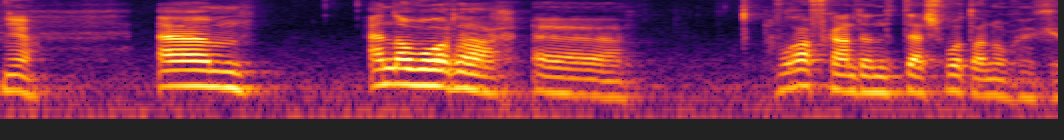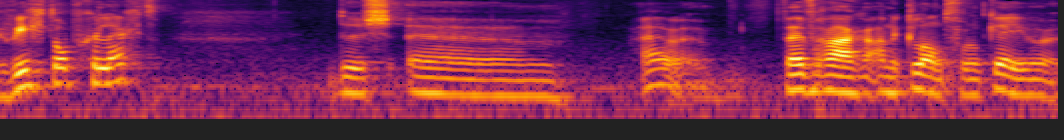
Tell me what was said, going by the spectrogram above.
Ja. Ehm, en dan wordt daar voorafgaand aan de test wordt daar nog een gewicht opgelegd. Dus ehm, wij vragen aan de klant van oké,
